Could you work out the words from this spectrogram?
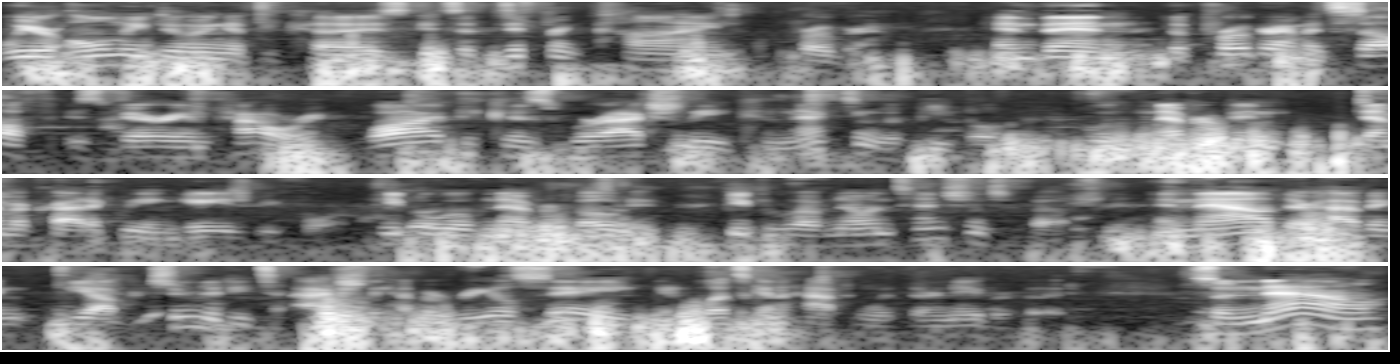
We're only doing it because it's a different kind of program. And then the program itself is very empowering. Why? Because we're actually connecting with people who have never been democratically engaged before, people who have never voted, people who have no intention to vote. And now they're having the opportunity to actually have a real say in what's going to happen with their neighborhood. So now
